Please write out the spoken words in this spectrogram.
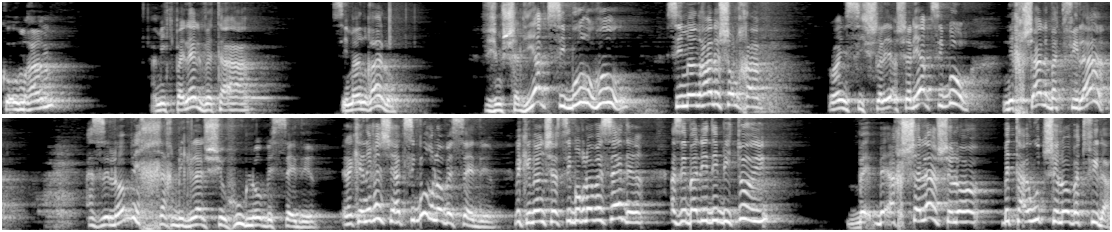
כאומרם המתפלל וטעה סימן רע לו ואם שליח ציבור הוא סימן רע לשולחיו שליח, ציבור נכשל בתפילה אז זה לא בהכרח בגלל שהוא לא בסדר, אלא כנראה שהציבור לא בסדר, וכיוון שהציבור לא בסדר, אז זה בא לידי ביטוי בהכשלה שלו, בטעות שלו בתפילה.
